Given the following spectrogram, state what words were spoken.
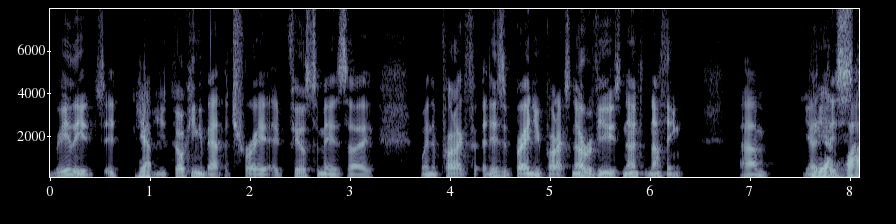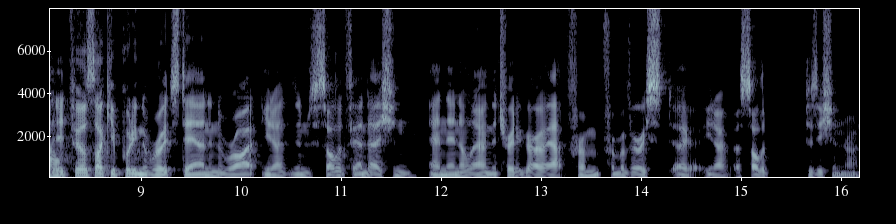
really, it, it yep. you're talking about the tree. It feels to me as though when the product, and this is a brand new product, no reviews, no nothing. Um, yeah, yeah this, wow. it feels like you're putting the roots down in the right, you know, in a solid foundation, and then allowing the tree to grow out from from a very, uh, you know, a solid position, right?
